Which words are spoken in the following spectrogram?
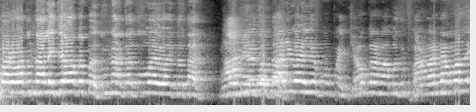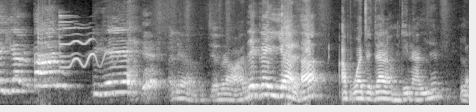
ફરવા તો ના લઈ જાવ કે બધું ના થતું હોય હોય તો તાર. આજે તો તારી. વાય લે પૈસા કરવા બધું ફરવા ના મળે યાર તાન તું એ અલે ચબડા વાદે કઈ યાર હા? આ પાંચ હજાર સમજી ના લે. લે.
